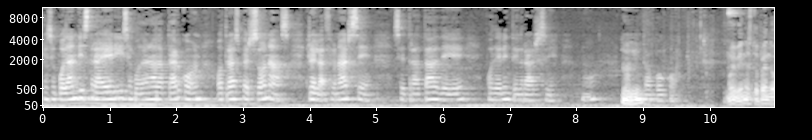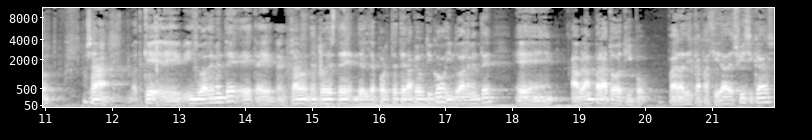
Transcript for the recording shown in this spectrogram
que se puedan distraer y se puedan adaptar con otras personas, relacionarse. Se trata de poder integrarse, ¿no? Poquito a poco. Muy bien, estupendo. O sea, que eh, indudablemente, claro, dentro de este del deporte terapéutico, indudablemente habrán para todo tipo para discapacidades físicas,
